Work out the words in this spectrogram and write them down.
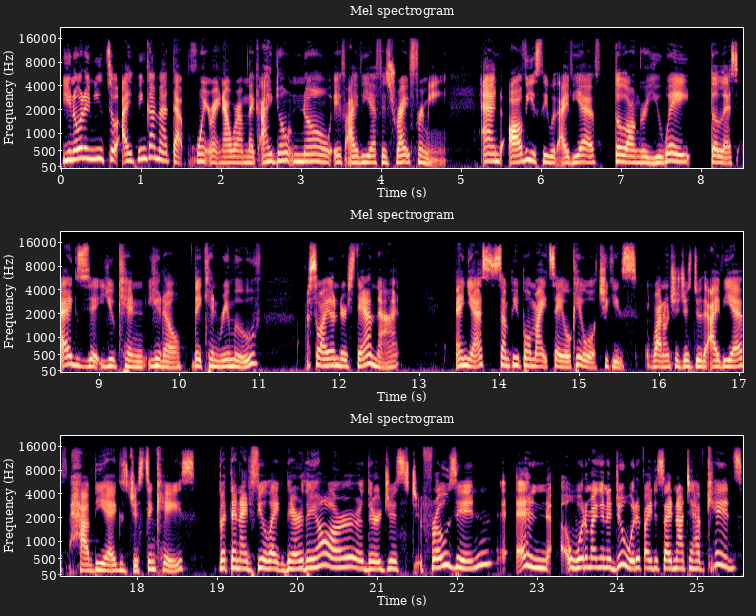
You know what I mean? So I think I'm at that point right now where I'm like, I don't know if IVF is right for me. And obviously with IVF, the longer you wait, the less eggs that you can, you know, they can remove. So I understand that. And yes, some people might say, okay, well, Chiquis, why don't you just do the IVF, have the eggs just in case? But then I'd feel like there they are, they're just frozen. And what am I going to do? What if I decide not to have kids?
